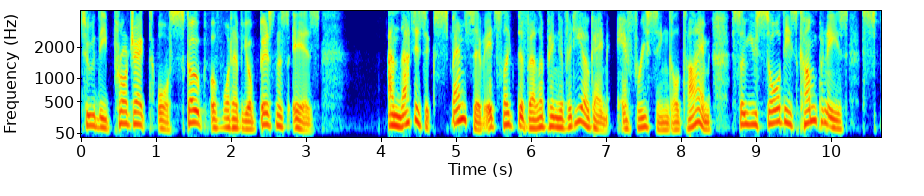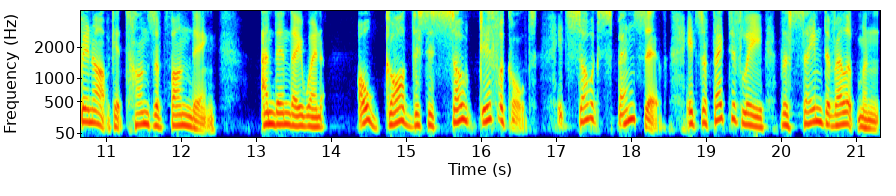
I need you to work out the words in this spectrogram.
to the project or scope of whatever your business is. And that is expensive. It's like developing a video game every single time. So you saw these companies spin up, get tons of funding, and then they went, Oh God, this is so difficult. It's so expensive. It's effectively the same development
